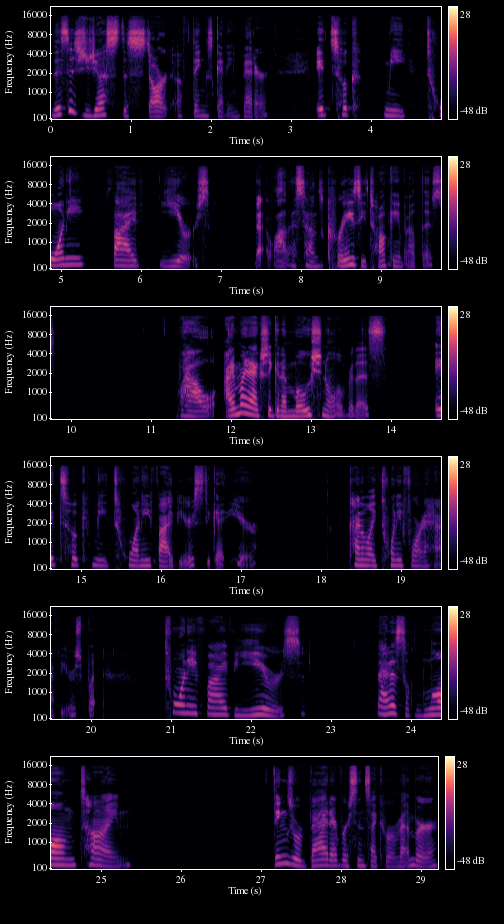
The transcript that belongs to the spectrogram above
This is just the start of things getting better. It took me 25 years. That, wow, that sounds crazy talking about this. Wow, I might actually get emotional over this. It took me 25 years to get here. Kind of like 24 and a half years, but 25 years. That is a long time. Things were bad ever since I can remember.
